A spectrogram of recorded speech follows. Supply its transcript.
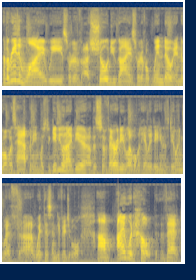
Now, the reason why we sort of uh, showed you guys sort of a window into what was happening was to give you an idea of the severity level that Hailie Deegan is dealing with uh, with this individual. Um, I would hope that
